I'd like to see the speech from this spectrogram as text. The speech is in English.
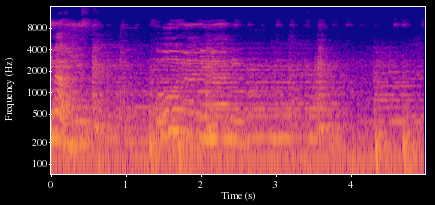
No.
